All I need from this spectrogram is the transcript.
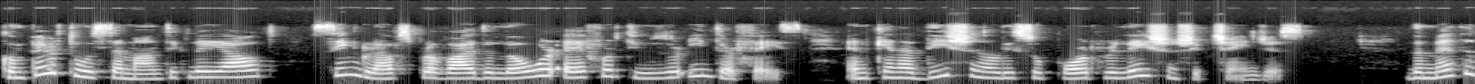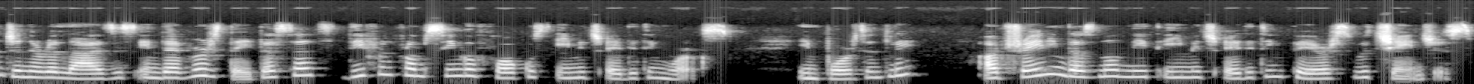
Compared to a semantic layout, scene graphs provide a lower effort user interface and can additionally support relationship changes. The method generalizes in diverse datasets different from single focused image editing works. Importantly, our training does not need image editing pairs with changes.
